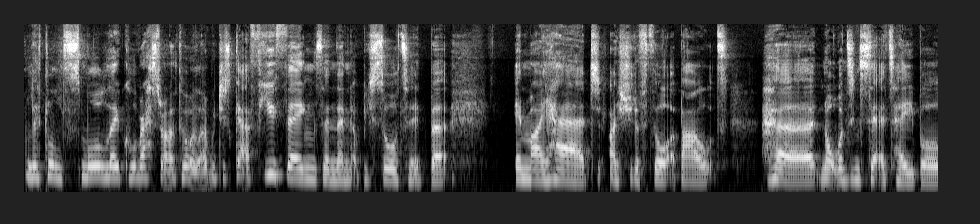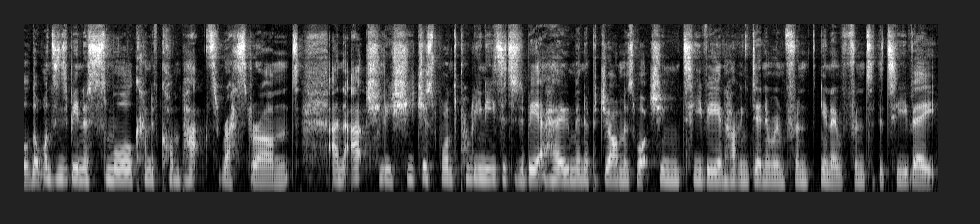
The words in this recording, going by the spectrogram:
a little small local restaurant. I thought like we just get a few things and then it'll be sorted. But in my head, I should have thought about her not wanting to sit at a table, not wanting to be in a small kind of compact restaurant. And actually she just wanted probably needed to be at home in her pajamas watching TV and having dinner in front, you know, in front of the TV.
